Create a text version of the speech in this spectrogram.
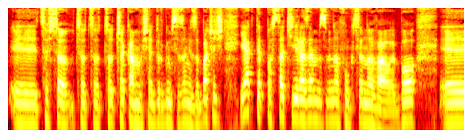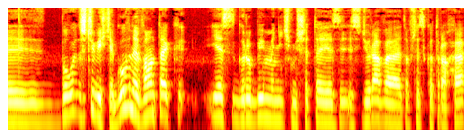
yy, coś, co, co, co, co czekam właśnie w drugim sezonie zobaczyć, jak te postaci razem będą funkcjonowały, bo, yy, bo rzeczywiście główny wątek jest grubymi nićmi szyty, jest, jest dziurawe to wszystko trochę,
